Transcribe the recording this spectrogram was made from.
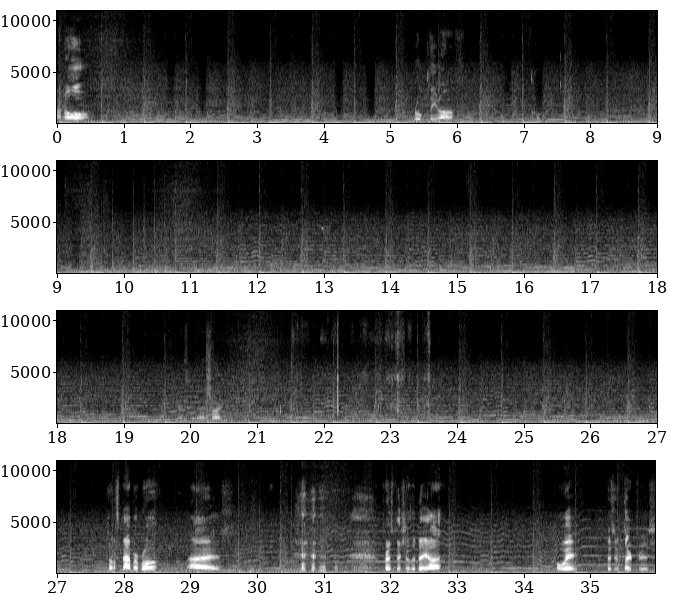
Ah, I know. Broke clean off. Got a snapper, bro. Nice. First fish of the day, huh? Oh wait, that's your third fish.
